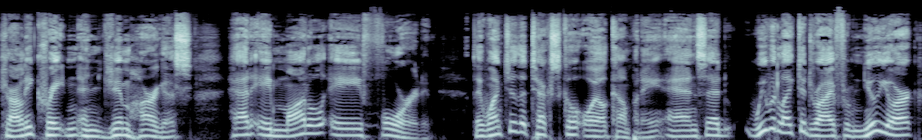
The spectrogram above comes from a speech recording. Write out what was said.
Charlie Creighton and Jim Hargis had a Model A Ford. They went to the Texaco Oil Company and said, We would like to drive from New York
